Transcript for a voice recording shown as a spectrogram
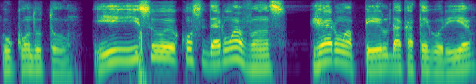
o condutor. E isso eu considero um avanço. Gera um apelo da categoria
